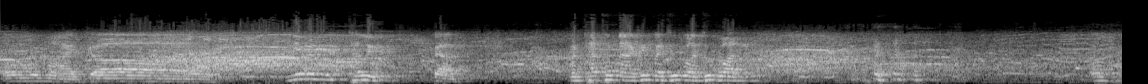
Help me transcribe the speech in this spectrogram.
โอ้ my god นี่มันผลึกแบบ มันพัฒนาขึ้นไปทุกวันทุกวัน โอ้โห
